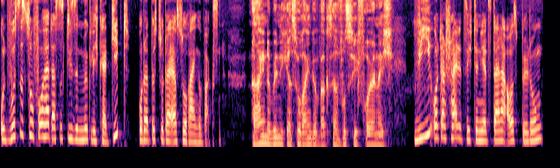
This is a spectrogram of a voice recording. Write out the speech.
Und wusstest du vorher, dass es diese Möglichkeit gibt oder bist du da erst so reingewachsen? Nein, da bin ich erst so reingewachsen, das wusste ich vorher nicht. Wie unterscheidet sich denn jetzt deine Ausbildung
